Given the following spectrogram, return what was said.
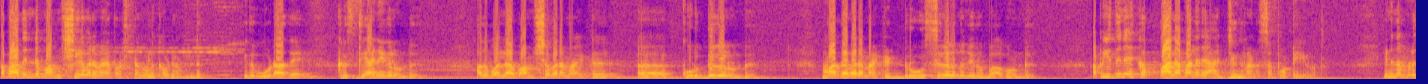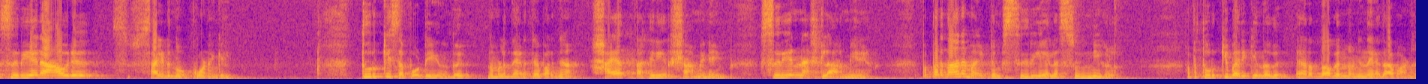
അപ്പോൾ അതിന്റെ വംശീയപരമായ പ്രശ്നങ്ങളൊക്കെ അവിടെ ഉണ്ട്. ഇതുകൂടാതെ ക്രിസ്ത്യാനികളുണ്ട് അതുപോലെ വംശപരമായിട്ട് കുർദുകളുണ്ട്. മതപരമായിട്ട് ഡ്രൂസുകൾ എന്നൊരു വിഭാഗമുണ്ട്. അപ്പോൾ ഇതിനെയൊക്കെ പല പല രാജ്യങ്ങളാണ് സപ്പോർട്ട് ചെയ്യുന്നത്. ഇനി നമ്മൾ സിറിയയിലെ ആ ഒരു സൈഡ് നോക്കുവാണെങ്കിൽ തുർക്കി സപ്പോർട്ട് ചെയ്യുന്നത് നമ്മൾ നേരത്തെ പറഞ്ഞ ഹയത് തഹരീർ ഷാമിനെയും സിറിയൻ നാഷണൽ ആർമീനെയാണ് അപ്പോൾ പ്രധാനമായിട്ടും സിറിയയിലെ സുന്നികൾ അപ്പോൾ തുർക്കി ഭരിക്കുന്നത് എർദോഗൻ എന്ന് പറഞ്ഞ നേതാവാണ്.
